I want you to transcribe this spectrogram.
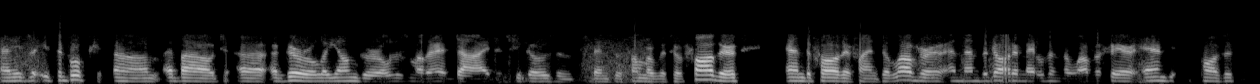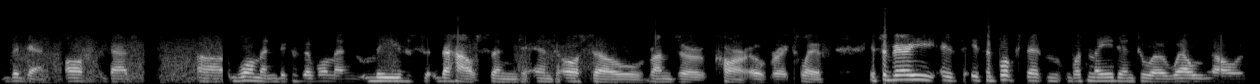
and it's a, it's a book um, about uh, a girl, a young girl whose mother had died, and she goes and spends the summer with her father. And the father finds a lover, and then the daughter meddles in the love affair and causes the death of that uh, woman because the woman leaves the house and and also runs her car over a cliff. It's a very it's it's a book that was made into a well-known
